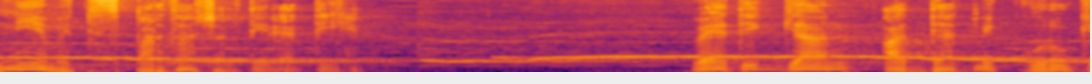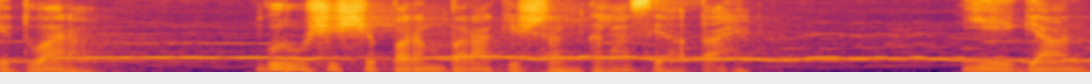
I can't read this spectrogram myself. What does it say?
नियमित स्पर्धा चलती रहती है। वैदिक ज्ञान आध्यात्मिक गुरु के द्वारा गुरु शिष्य परंपरा की श्रृंखला से आता है। ये ज्ञान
